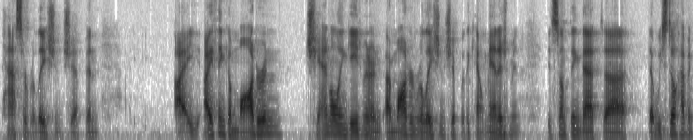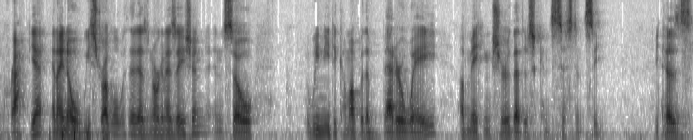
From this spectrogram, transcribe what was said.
past a relationship. And I, I think a modern channel engagement or a modern relationship with account management is something that, uh, that we still haven't cracked yet. And I know we struggle with it as an organization. And so we need to come up with a better way of making sure that there's consistency. Because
